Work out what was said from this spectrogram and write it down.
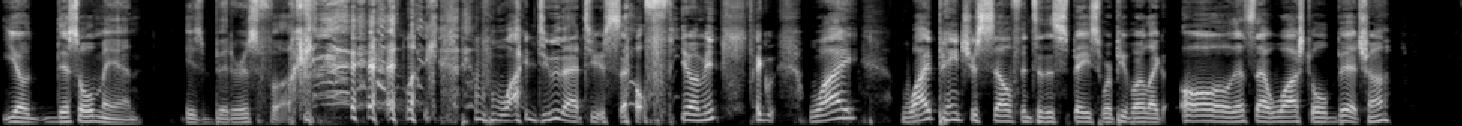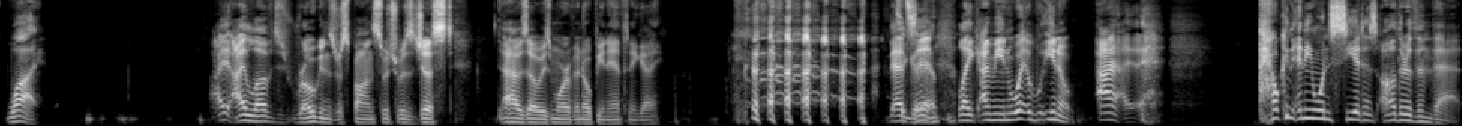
yo this old man is bitter as fuck. Like why do that to yourself? You know what i mean? Like why why paint yourself into this space where people are like oh that's that washed old bitch huh? Why I, I loved Rogan's response, which was just I was always more of an Opie and Anthony guy. That's good it. answer. Like, I mean, wh- you know, I, I- how can anyone see it as other than that?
